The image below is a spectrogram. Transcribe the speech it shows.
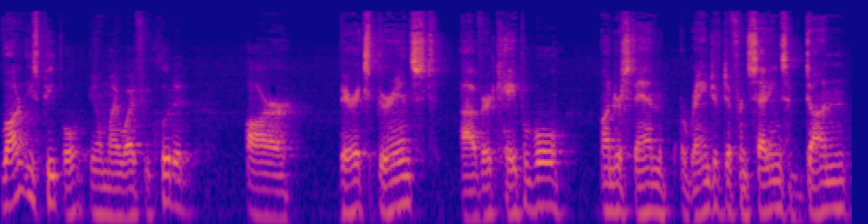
A lot of these people, you know, my wife included, are very experienced, uh, very capable, understand a range of different settings, have done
